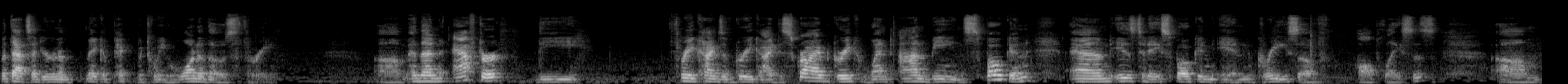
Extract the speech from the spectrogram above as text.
but that said, you're going to make a pick between one of those three. Um, and then after the three kinds of Greek I described, Greek went on being spoken and is today spoken in Greece, of all places. Um,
